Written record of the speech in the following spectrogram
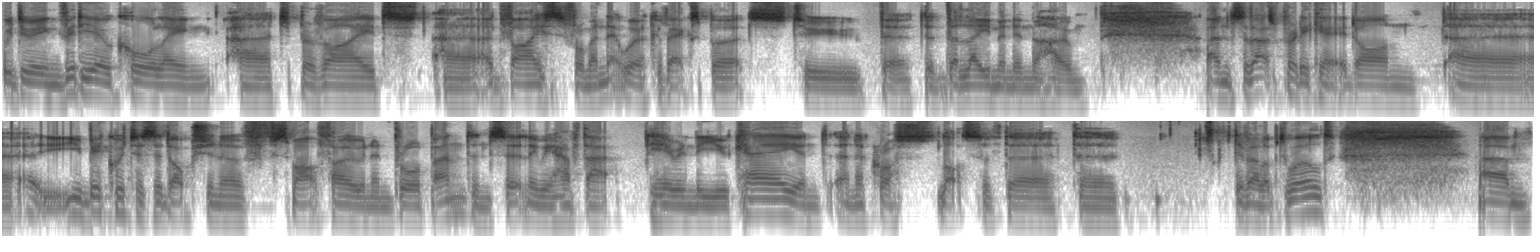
we're doing video calling uh, to provide uh, advice from a network of experts to the, the, the, layman in the home. And so that's predicated on uh, ubiquitous adoption of smartphone and broadband, and certainly we have that here in the UK and, and across lots of the, the developed world. Um,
